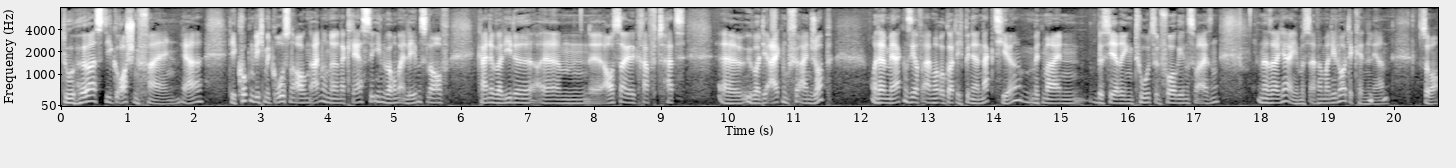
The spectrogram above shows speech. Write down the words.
du hörst die Groschen fallen, ja. Die gucken dich mit großen Augen an und dann erklärst du ihnen, warum ein Lebenslauf keine valide ähm, äh, Aussagekraft hat äh, über die Eignung für einen Job. Und dann merken sie auf einmal, oh Gott, ich bin ja nackt hier mit meinen bisherigen Tools und Vorgehensweisen. Und dann sage ich, ja, ihr müsst einfach mal die Leute kennenlernen. So.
